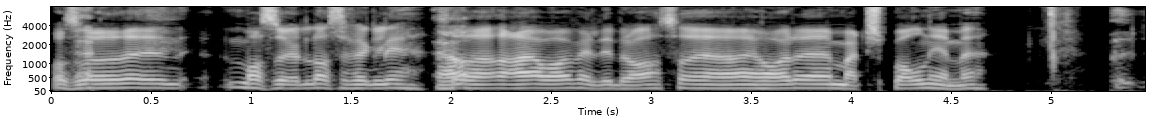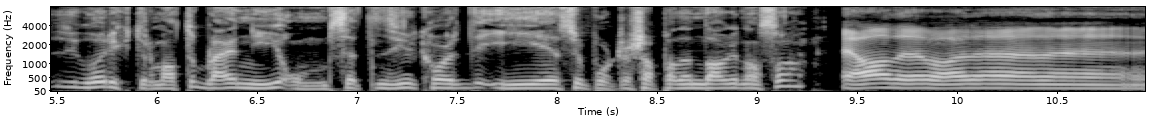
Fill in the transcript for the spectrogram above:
og så masse øl, da, selvfølgelig. Så Ja. det var veldig bra. Så jeg har eh, matchballen hjemme. Det går rykter om at det ble en ny omsetningsrekord i supportersjappa den dagen også. Ja, det var eh,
